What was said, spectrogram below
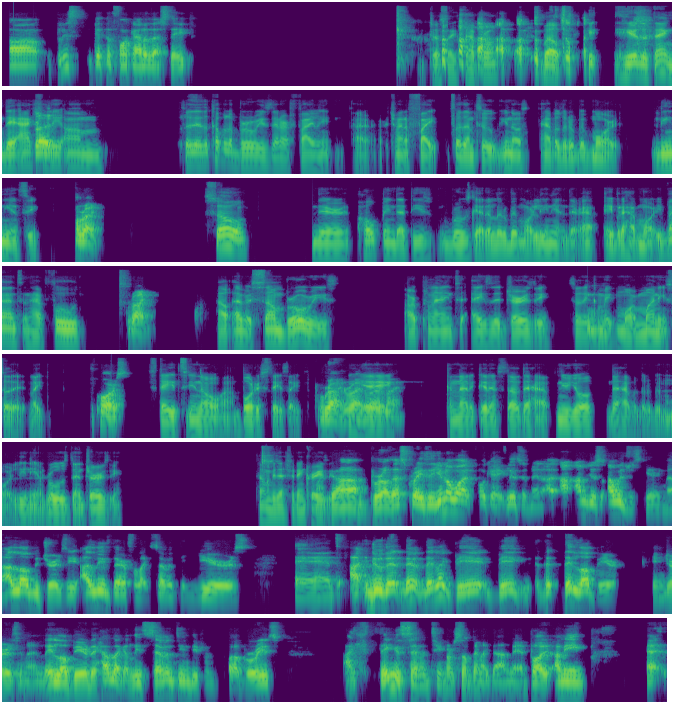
uh, please get the fuck out of that state. Just like that, bro. well, he, here's the thing: they actually right. um so there's a couple of breweries that are filing, are trying to fight for them to, you know, have a little bit more leniency. All right. So they're hoping that these rules get a little bit more lenient. They're able to have more events and have food. Right. However, some breweries are planning to exit Jersey so they mm-hmm. can make more money. So that, like, of course, states, you know, uh, border states like right, right, PA, right, right. Connecticut and stuff that have New York that have a little bit more lenient rules than Jersey. Tell me that shit ain't crazy. God, bro, that's crazy. You know what? Okay, listen, man. I, am just, I was just kidding, man. I love New Jersey. I lived there for like 17 years, and I, dude, they they they like big, big. They, they love beer in Jersey, man. They love beer. They have like at least 17 different uh, breweries. I think it's 17 or something like that, man. But I mean,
